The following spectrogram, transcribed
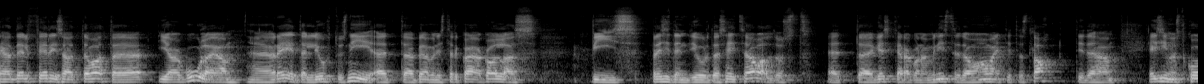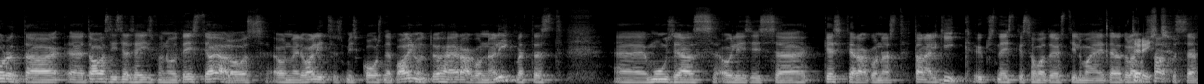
hea Delfi erisaate vaataja ja kuulaja. reedel juhtus nii, et peaminister Kaja Kallas viis presidendi juurde seitse avaldust, et Keskerakonna ministrid oma ametitest lahti teha. esimest korda taasiseseisvunud Eesti ajaloos on meil valitsus, mis koosneb ainult ühe erakonna liikmetest. muuseas oli siis Keskerakonnast Tanel Kiik, üks neist, kes oma tööst ilma jäi. tere tulemast saatesse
